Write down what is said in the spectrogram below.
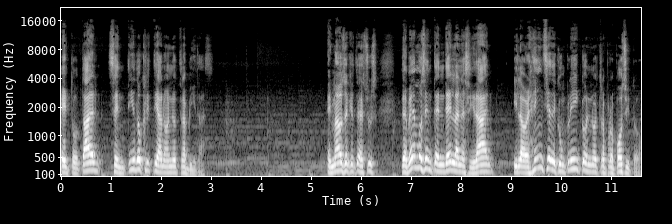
el total sentido cristiano en nuestras vidas. Hermanos de Cristo Jesús, debemos entender la necesidad y la urgencia de cumplir con nuestro propósito,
